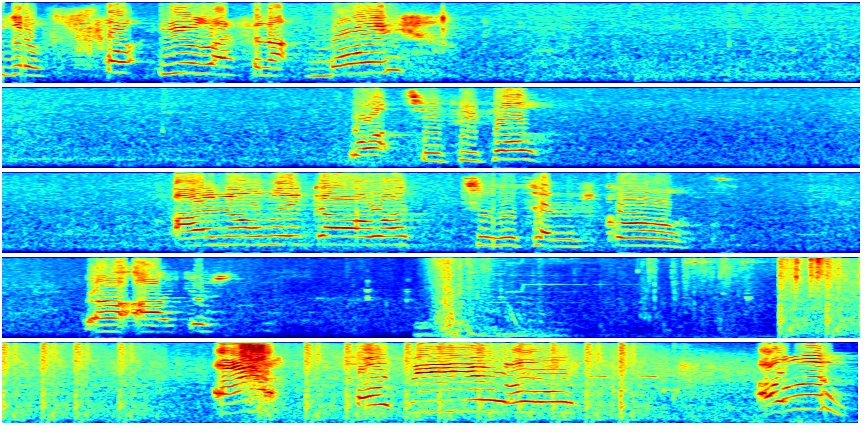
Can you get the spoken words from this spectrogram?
The fuck you laughing at, boy? What, two people? I normally go to the tennis court. So I'll just... Ah! Help me! Oh! Alex!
